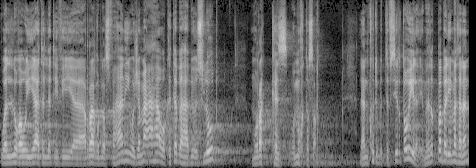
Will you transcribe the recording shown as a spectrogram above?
واللغويات التي في الراغب الأصفهاني وجمعها وكتبها بأسلوب مركز ومختصر. لأن كتب التفسير طويلة يعني مثل الطبري مثلا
